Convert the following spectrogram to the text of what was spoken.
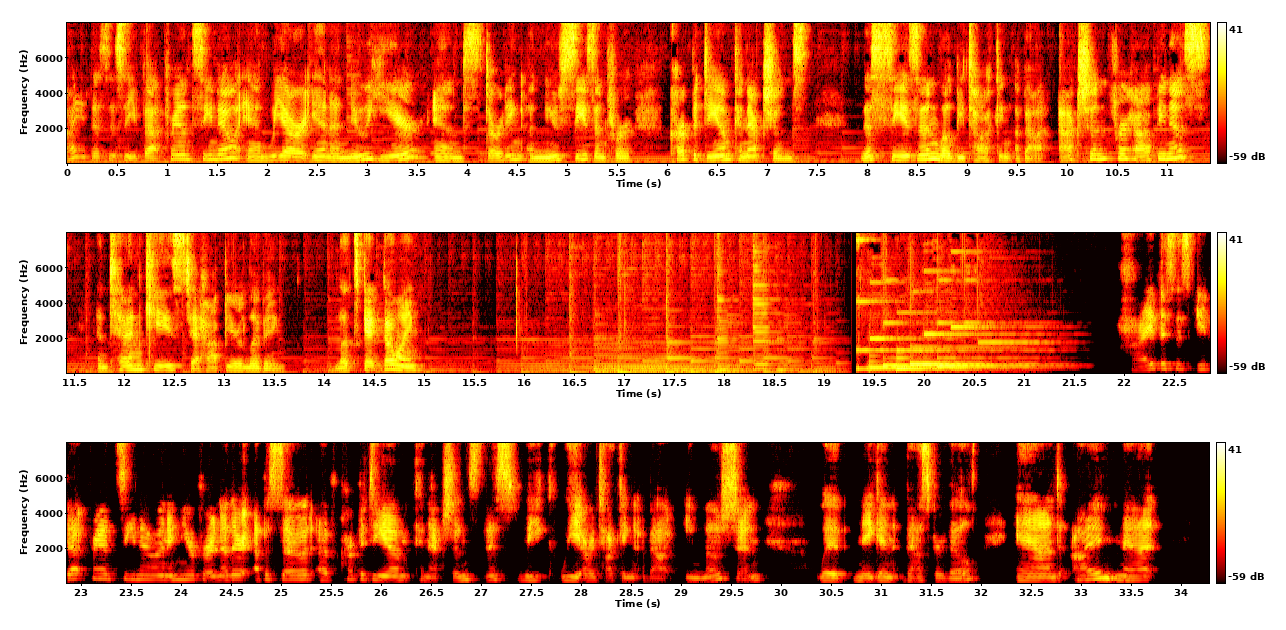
Hi, this is Yvette Francino, and we are in a new year and starting a new season for Carpe Diem Connections. This season, we'll be talking about action for happiness and 10 keys to happier living. Let's get going. This is Yvette Francino, and I'm here for another episode of Carpe Diem Connections. This week, we are talking about emotion with Meghan Baskerville, and I met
